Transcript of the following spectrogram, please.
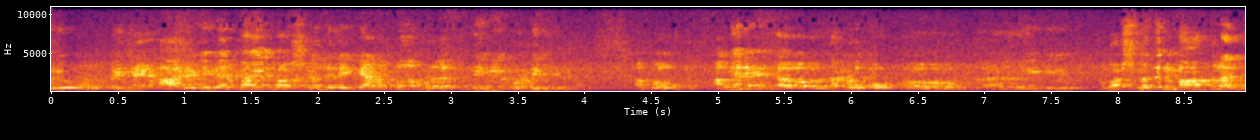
ഒരു പിന്നെ ഭക്ഷണത്തിലേക്കാണ് ഇപ്പോൾ നമ്മൾ നീങ്ങിക്കൊണ്ടിരിക്കുന്നത്. അപ്പോൾ അങ്ങനെ നമ്മളിപ്പോൾ ഭക്ഷണത്തിന് മാത്രമല്ല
